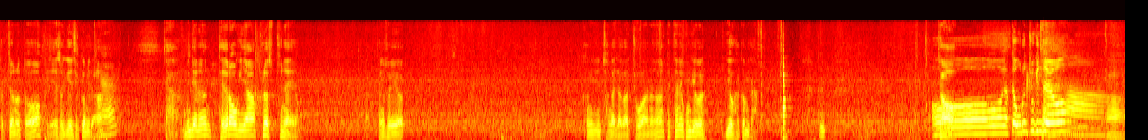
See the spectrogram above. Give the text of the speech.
접전으로 또 계속 이어질 겁니다. 네. 자, 문제는 되돌아오기냐 플러스 2냐예요. 평소에 강유진 참가자가 좋아하는 패턴의 공격을 이어갈 겁니다. 어, 약간 오른쪽인데요. 아, 아,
